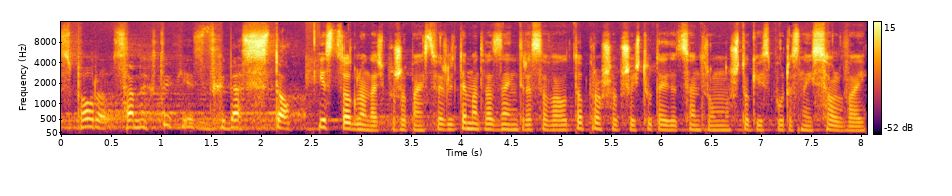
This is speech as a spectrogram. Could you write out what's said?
Sporo. Samych tych jest chyba 100. Jest co oglądać, proszę Państwa. Jeżeli temat Was zainteresował, to proszę przyjść tutaj do Centrum Sztuki Współczesnej Solway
